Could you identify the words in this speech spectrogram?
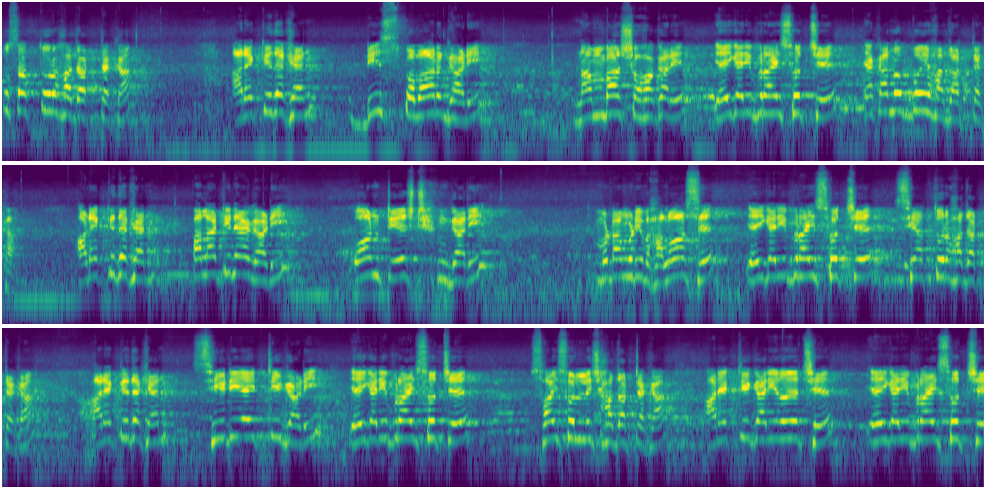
পঁচাত্তর হাজার টাকা। আরেকটি দেখেন ডিসকভার গাড়ি নাম্বার সহকারে। এই গাড়ি প্রাইস হচ্ছে একানব্বই হাজার টাকা। আরেকটি দেখেন পালাটিনা গাড়ি অন টেস্ট গাড়ি। মোটামুটি ভালো আছে। এই গাড়ি প্রাইস হচ্ছে ছিয়াত্তর হাজার টাকা। আরেকটি দেখেন সিডি এইটটি গাড়ি, এই গাড়ি প্রাইস হচ্ছে ছয়চল্লিশ হাজার টাকা। আরেকটি গাড়ি রয়েছে, এই গাড়ি প্রাইস হচ্ছে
